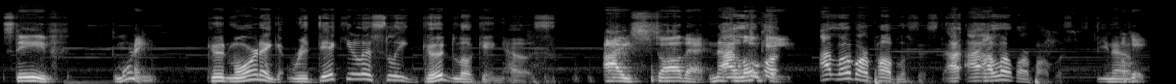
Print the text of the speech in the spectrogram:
Steve, good morning. Good morning. Ridiculously good looking host. I saw that. Now, I love okay, I love our publicist. I, I, I love our publicist. You know, okay,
